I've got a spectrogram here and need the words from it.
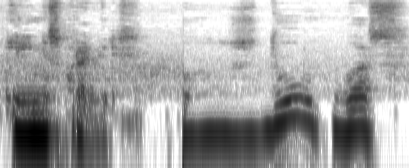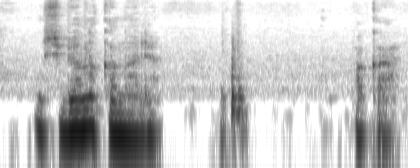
Или не справились? Жду вас у себя на канале. Пока.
